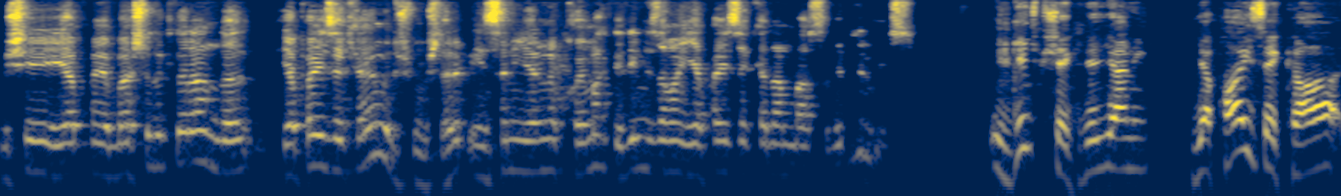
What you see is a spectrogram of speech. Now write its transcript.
bir şey yapmaya başladıkları anda yapay zekaya mı düşünmüşler? Hep insanın yerine koymak dediğimiz zaman yapay zekadan bahsedebilir miyiz? İlginç bir şekilde yani yapay zeka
